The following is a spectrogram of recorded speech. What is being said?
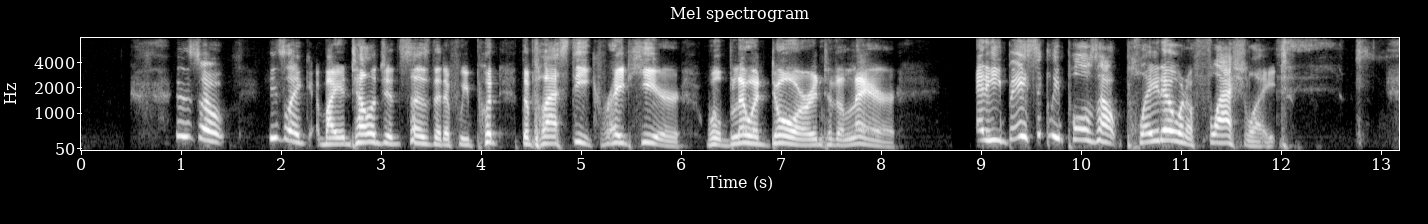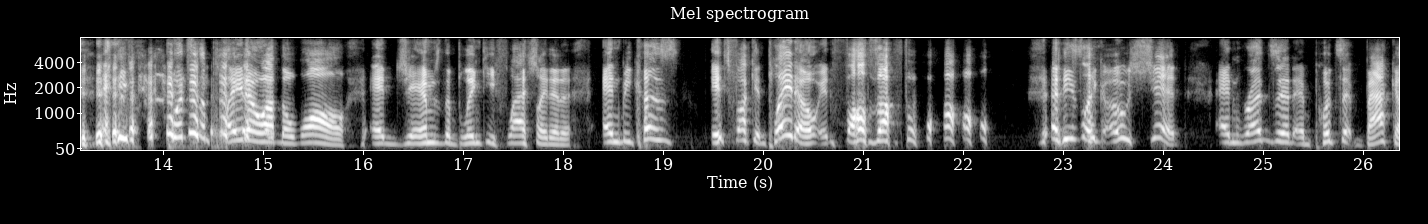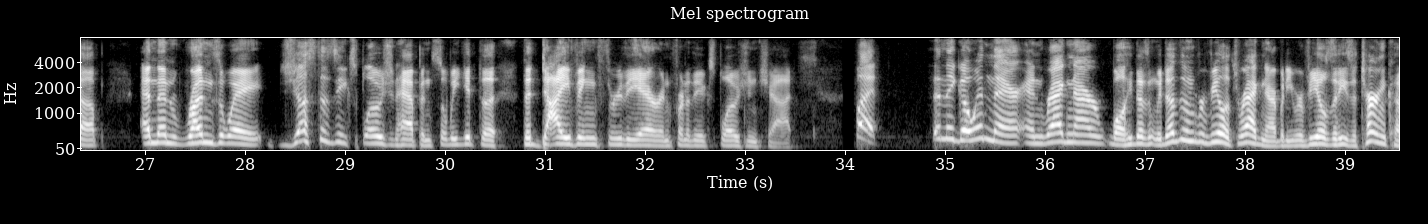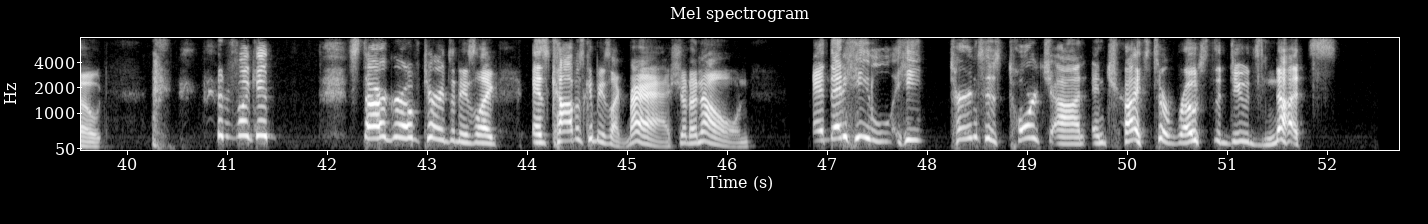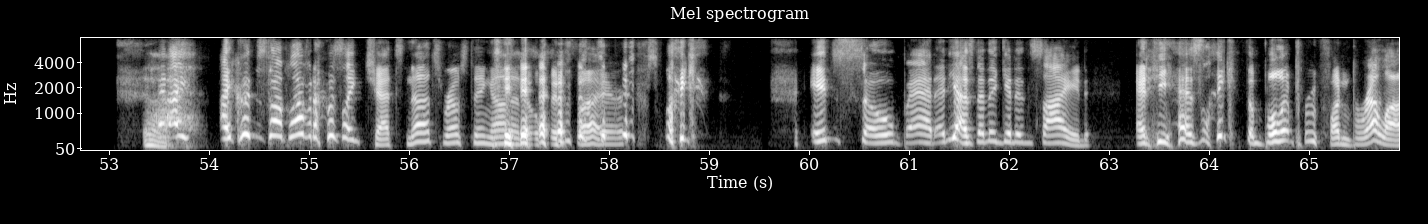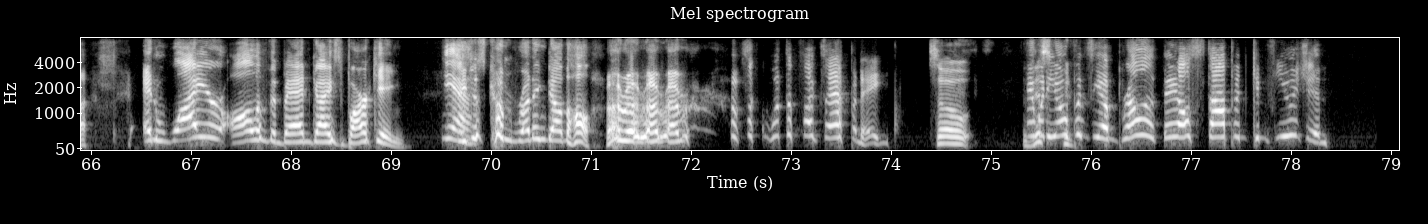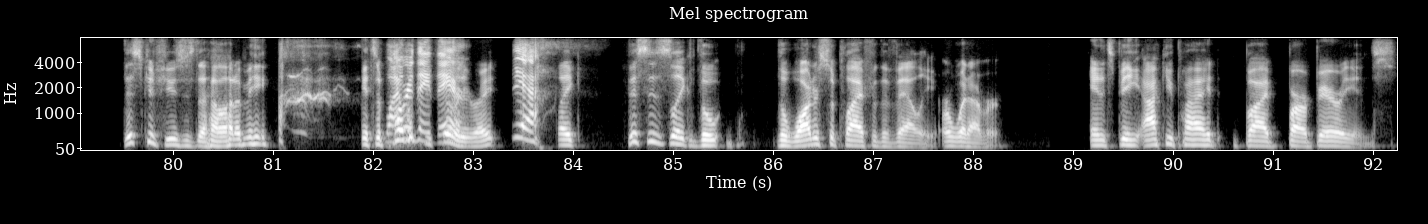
And so he's like, my intelligence says that if we put the plastique right here, we'll blow a door into the lair. And he basically pulls out Play-Doh and a flashlight. and he puts the Play-Doh on the wall and jams the blinky flashlight in it. And because it's fucking Play-Doh, it falls off the wall. And he's like, oh shit. And runs in and puts it back up and then runs away just as the explosion happens. So we get the the diving through the air in front of the explosion shot. But then they go in there and Ragnar, well, he doesn't he doesn't reveal it's Ragnar, but he reveals that he's a turncoat. and fucking Stargrove turns and he's like, as calm as can be, he's like, bah, should have known. And then he he turns his torch on and tries to roast the dude's nuts. And I I couldn't stop laughing. I was like, Chet's nuts roasting on an open fire. Like, it's so bad. And yes, then they get inside and he has like the bulletproof umbrella. And why are all of the bad guys barking? Yeah. They just come running down the hall. I was like, what the fuck's happening? so And when he con- opens the umbrella, they all stop in confusion. this confuses the hell out of me. It's a Why were public they utility, there? right? yeah. Like this is like the the water supply for the valley or whatever. And it's being occupied by barbarians.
